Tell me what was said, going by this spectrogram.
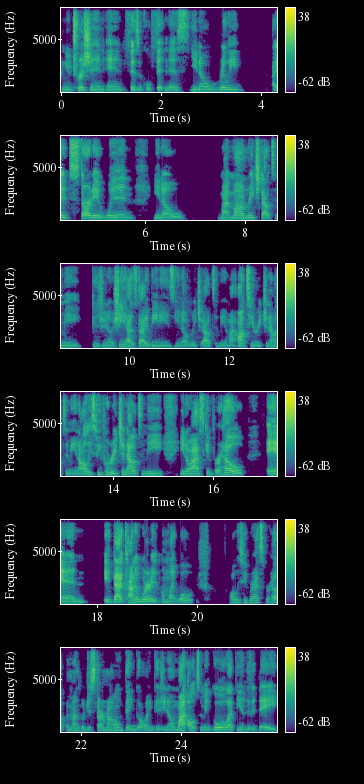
nutrition and physical fitness. You know, really, I started when, you know, my mom reached out to me because you know she has diabetes you know reaching out to me and my auntie reaching out to me and all these people reaching out to me you know asking for help and it, that kind of where it, I'm like, well, all these people are asking for help. I might as well just start my own thing going because you know my ultimate goal at the end of the day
